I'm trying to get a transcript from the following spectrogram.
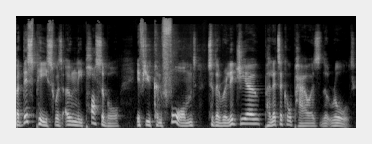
But this peace was only possible if you conformed to the religio political powers that ruled.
